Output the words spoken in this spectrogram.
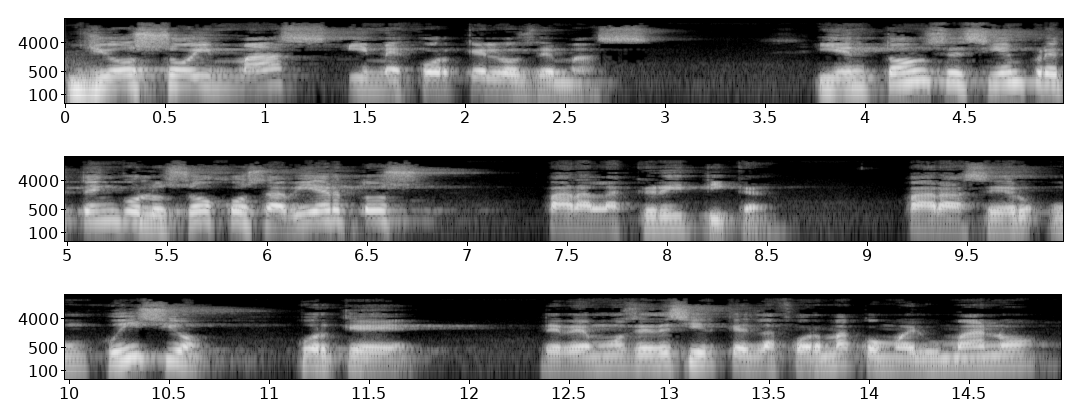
Yo soy más y mejor que los demás. Y entonces siempre tengo los ojos abiertos para la crítica para hacer un juicio, porque debemos de decir que es la forma como el humano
